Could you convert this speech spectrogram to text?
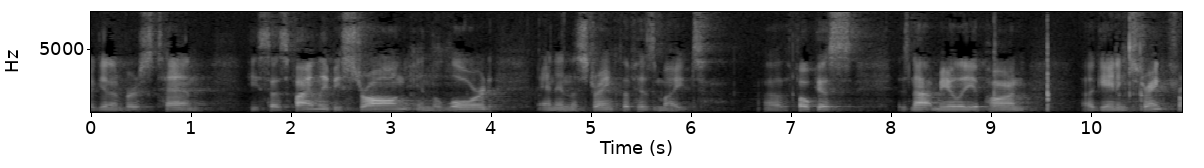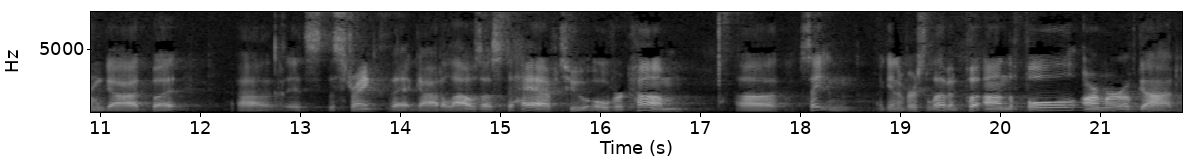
again in verse 10, he says, Finally, be strong in the Lord and in the strength of his might. Uh, the focus is not merely upon uh, gaining strength from God, but uh, it's the strength that God allows us to have to overcome uh, Satan. Again in verse 11, put on the full armor of God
